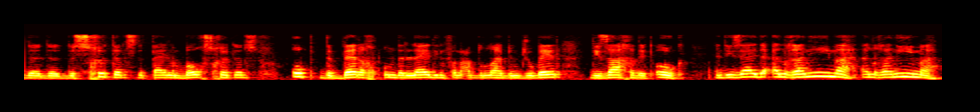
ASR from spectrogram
de, de, de schutters, de pijlenboogschutters op de berg onder leiding van Abdullah bin Jubair, die zagen dit ook. En die zeiden Al-Ghanima, Al-Ghanima,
